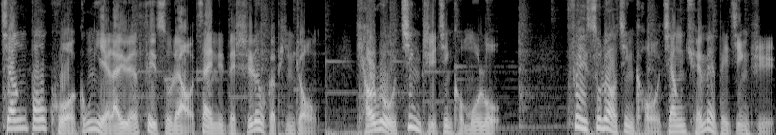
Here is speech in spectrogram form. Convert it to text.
将包括工业来源废塑料在内的十六个品种调入禁止进口目录，废塑料进口将全面被禁止。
